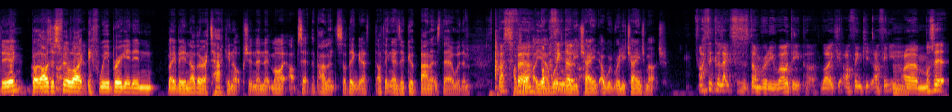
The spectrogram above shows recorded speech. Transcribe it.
Do you? But I just Right, feel like yeah. if we're bringing in maybe another attacking option, then it might upset the balance. I think there's, I think there's a good balance there with him. That's I, fair. wa- yeah, I I wouldn't really that- change. I wouldn't really change much. I think Alexis has done really well deeper. Like I think I think Hmm. um, was it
